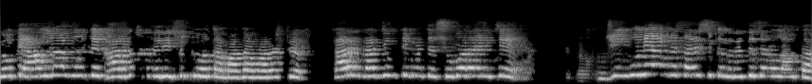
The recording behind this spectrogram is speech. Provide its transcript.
नव्हते आमदार नव्हते खासदार तरी सुखी होता माझा महाराष्ट्र। कारण राज्य होते म्हणजे शुभरायांचे जिंकून या विनासारी सिकंदर येथे चढवला होता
